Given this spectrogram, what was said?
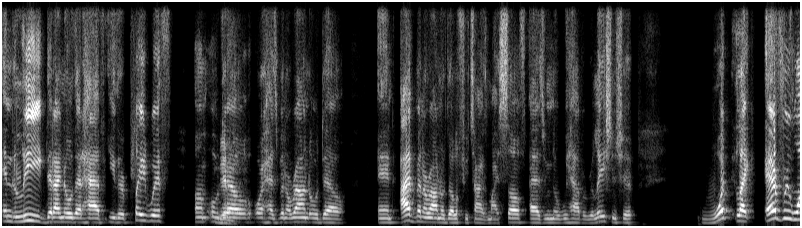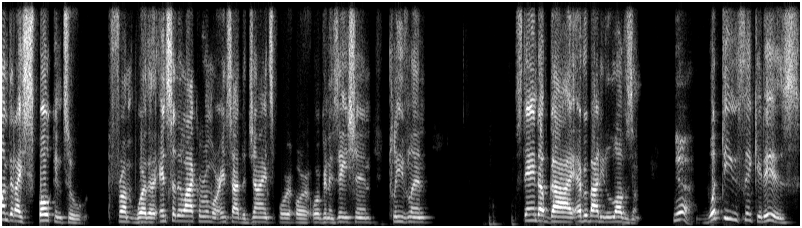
in the league that I know that have either played with um, Odell yeah. or has been around Odell. And I've been around Odell a few times myself. As we know, we have a relationship. What, like everyone that I've spoken to from whether inside the locker room or inside the Giants or, or organization, Cleveland, stand up guy, everybody loves him. Yeah. What do you think it is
